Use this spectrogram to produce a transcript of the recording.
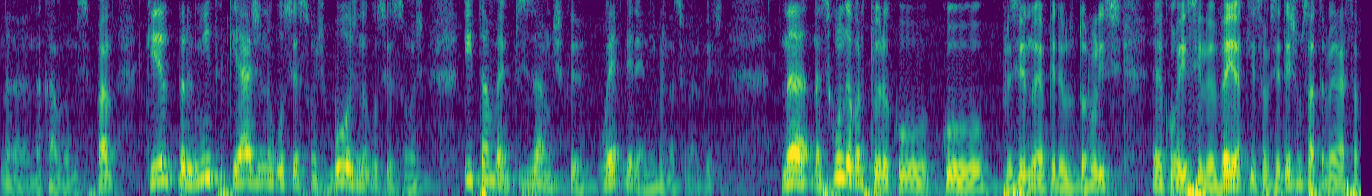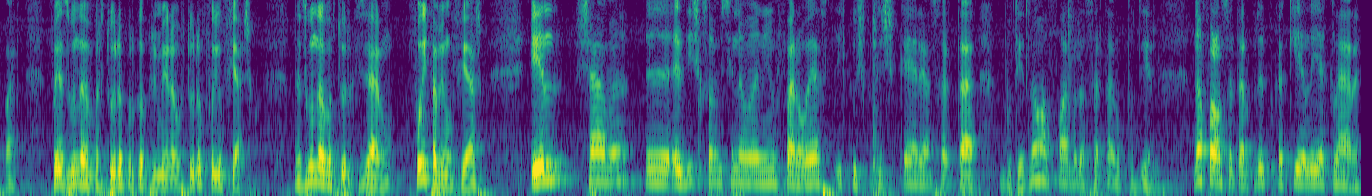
na, na, Câmara Municipal, que ele permita que haja negociações, boas negociações, e também precisamos que o MPD a nível nacional veja. Na, na segunda abertura que o, o presidente do MPD, o Dr. Ulisses eh, Correia Silva, veio aqui Vicente, deixe-me só terminar essa parte. Foi a segunda abertura porque a primeira abertura foi um fiasco. Na segunda abertura que fizeram, foi também um fiasco. Ele chama, eh, ele diz que São Vicente não é nenhum faroeste e que os políticos querem assaltar o poder. Não há forma de assaltar o poder. Não há forma de assaltar o poder porque aqui a lei é clara.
